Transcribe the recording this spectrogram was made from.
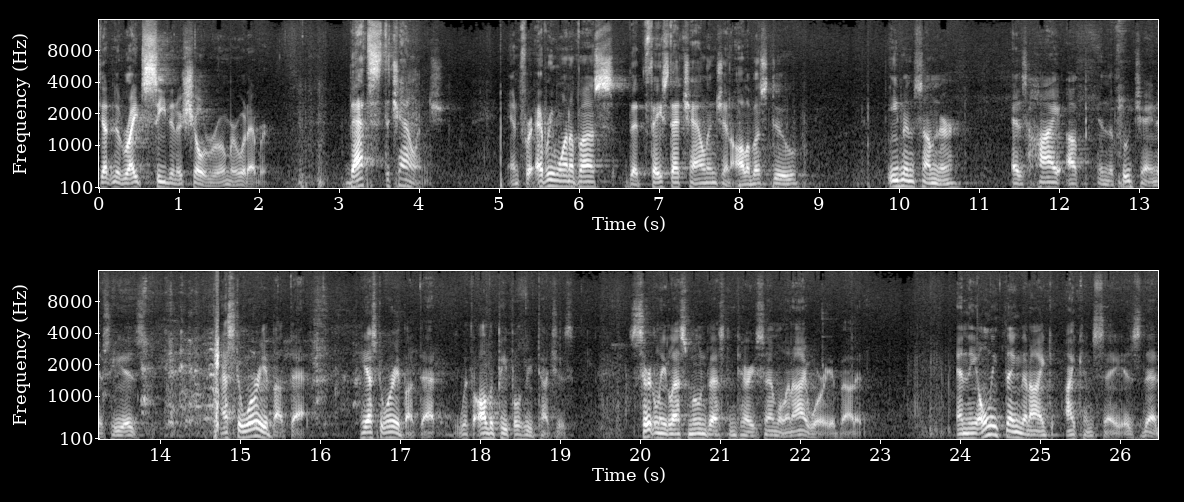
getting the right seat in a showroom or whatever. That's the challenge. And for every one of us that face that challenge, and all of us do, even Sumner, as high up in the food chain as he is, has to worry about that. He has to worry about that with all the people he touches. Certainly Les Moonves and Terry Semel and I worry about it. And the only thing that I, I can say is that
